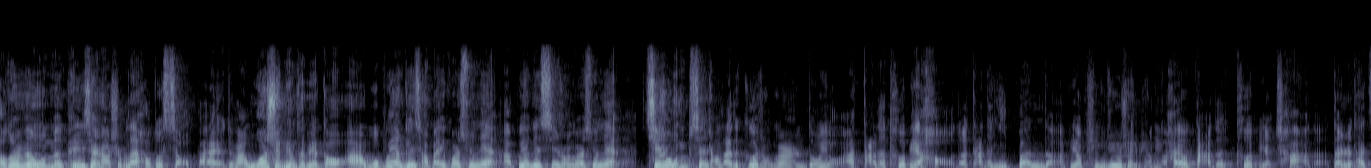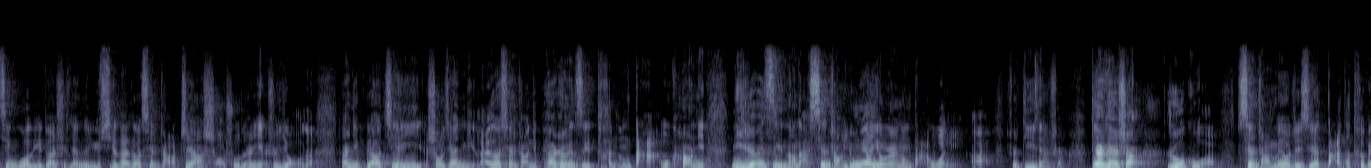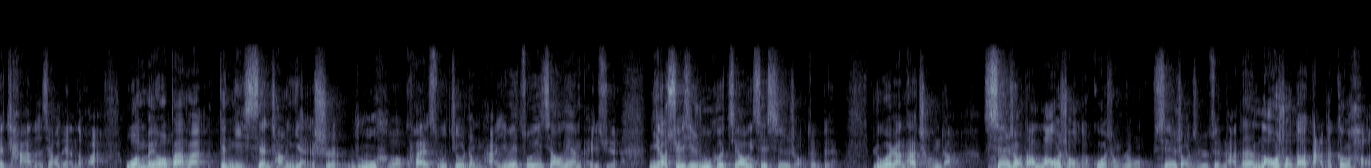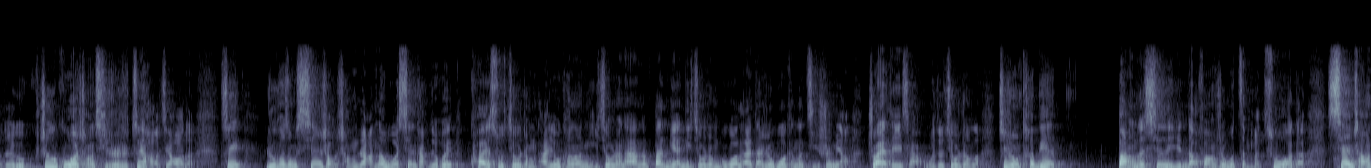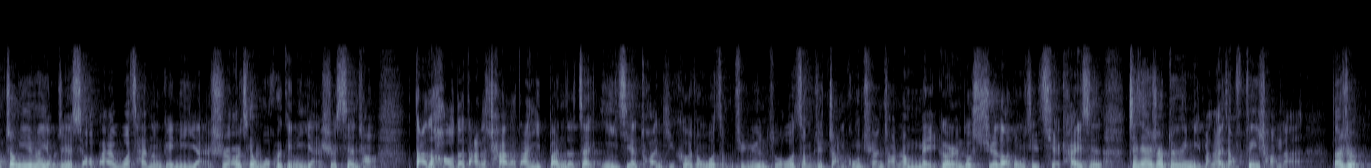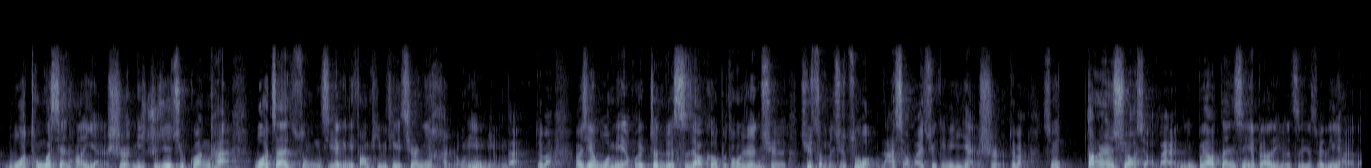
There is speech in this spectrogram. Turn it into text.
好多人问我们培训现场是不是来好多小白，对吧？我水平特别高啊，我不愿意跟小白一块训练啊，不愿意跟新手一块训练。其实我们现场来的各种各样人都有啊，打得特别好的，打得一般的啊，比较平均水平的，还有打得特别差的。但是他经过了一段时间的预习来到现场，这样少数的人也是有的。但是你不要介意，首先你来到现场，你不要认为自己很能打。我告诉你，你认为自己能打，现场永远有人能打过你啊，这是第一件事儿。第二件事儿，如果现场没有这些打得特别差的教练的话，我没有办法跟你现场演示如何快速纠正他，因为作为教练培训，你要学习如何教一些新手，对不对？如何让他成长？新手到老手的过程中，新手就是最难，但是老手到打得更好的这个这个过程其实是最好教的。所以如何从新手成长，那我现场就会快速纠正他。有可能你纠正他那半年你纠正不过来，但是我可能几十秒拽他一下我就纠正了。这种特别。棒的心理引导方式，我怎么做的？现场正因为有这些小白，我才能给你演示，而且我会给你演示现场打得好的、打得差的、打一般的，在一节团体课中我怎么去运作，我怎么去掌控全场，让每个人都学到东西且开心。这件事对于你们来讲非常难，但是我通过现场的演示，你直接去观看，我再总结给你放 PPT，其实你很容易明白，对吧？而且我们也会针对私教课不同的人群去怎么去做，拿小白去给你演示，对吧？所以当然需要小白，你不要担心，也不要以为自己最厉害的。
